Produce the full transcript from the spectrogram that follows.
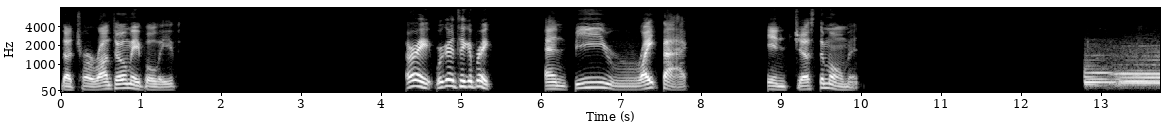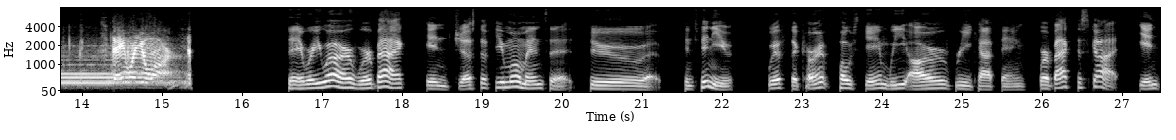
the Toronto Maple Leafs. All right, we're going to take a break and be right back in just a moment. Stay where you are. Stay where you are. We're back in just a few moments uh, to continue with the current post game we are recapping. We're back to Scott in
